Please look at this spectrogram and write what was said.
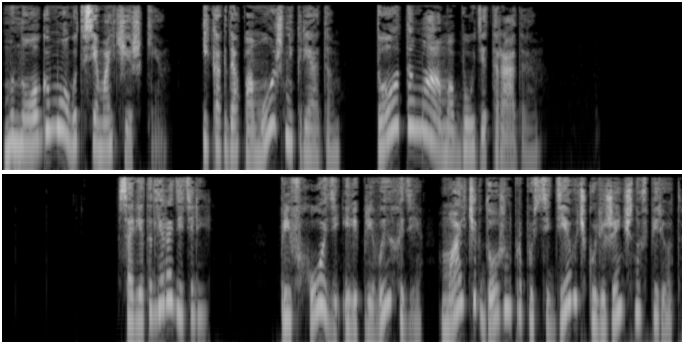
много могут все мальчишки. И когда помощник рядом, то-то мама будет рада. Советы для родителей. При входе или при выходе мальчик должен пропустить девочку или женщину вперед.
